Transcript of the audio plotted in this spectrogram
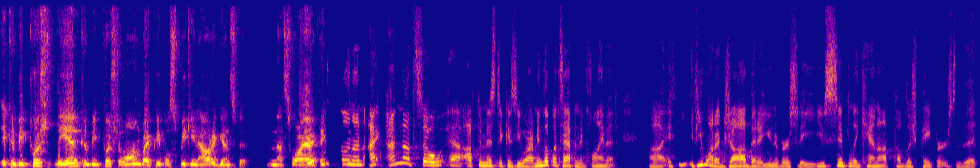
it can be pushed. The end can be pushed along by people speaking out against it and that's why I think. On? I, I'm not so uh, optimistic as you are. I mean, look what's happened to climate. Uh, if if you want a job at a university, you simply cannot publish papers that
